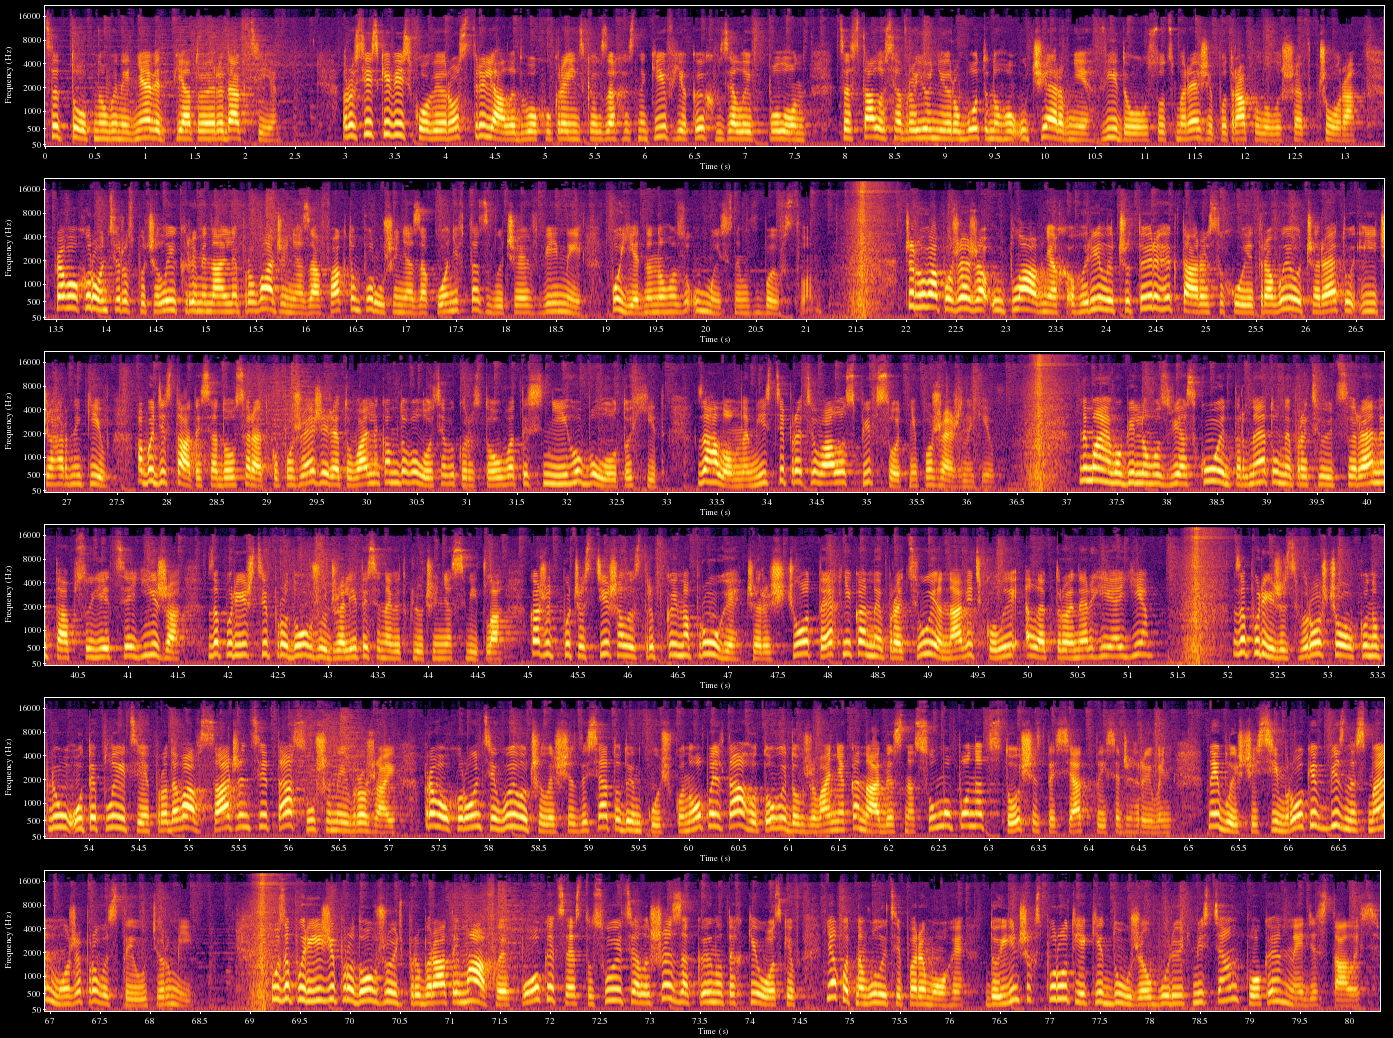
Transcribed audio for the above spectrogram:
це топ новини дня від п'ятої редакції. Російські військові розстріляли двох українських захисників, яких взяли в полон. Це сталося в районі Роботиного у червні. Відео у соцмережі потрапило лише вчора. Правоохоронці розпочали кримінальне провадження за фактом порушення законів та звичаїв війни, поєднаного з умисним вбивством. Чергова пожежа у плавнях. Горіли 4 гектари сухої трави, очерету і чагарників. Аби дістатися до осередку пожежі, рятувальникам довелося використовувати сніго-болото-хід. Загалом на місці працювало з півсотні пожежників. Немає мобільного зв'язку, інтернету, не працюють сирени та псується їжа. Запоріжці продовжують жалітися на відключення світла. Кажуть, почастішали стрибки напруги, через що техніка не працює навіть коли електроенергія є. Запоріжець вирощував коноплю у теплиці, продавав саджанці та сушений врожай. Правоохоронці вилучили 61 кущ конопель та готовий до вживання канабіс на суму понад 160 тисяч гривень. Найближчі сім років бізнесмен може провести у тюрмі. У Запоріжжі продовжують прибирати мафи, поки це стосується лише закинутих кіосків, як от на вулиці Перемоги. До інших споруд, які дуже обурюють містян, поки не дістались.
